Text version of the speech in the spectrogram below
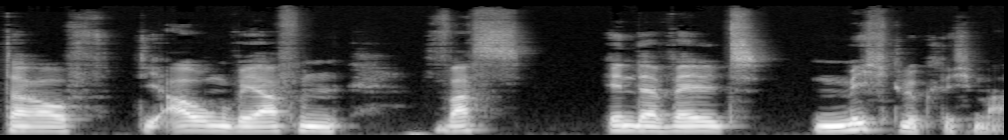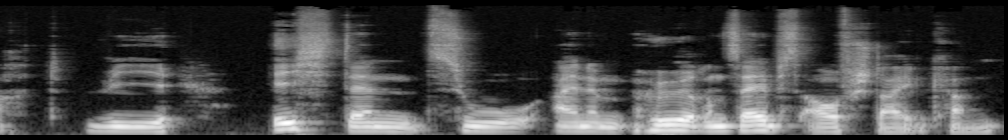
Darauf die Augen werfen, was in der Welt mich glücklich macht, wie ich denn zu einem höheren Selbst aufsteigen kann.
